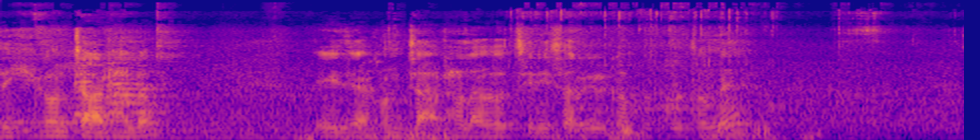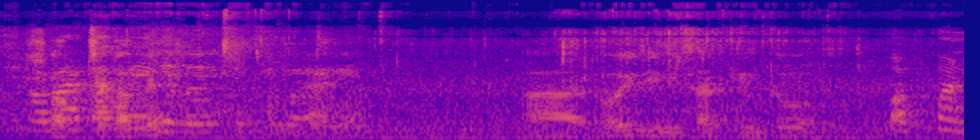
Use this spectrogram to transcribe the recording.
দেখি এখন চা ঢালো। এই যে এখন চা ঢালা হচ্ছে নিসার্গের কাপে প্রথমে। সব চেকাপে আর ওই জিনিস আর কিন্তু পপকর্ন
